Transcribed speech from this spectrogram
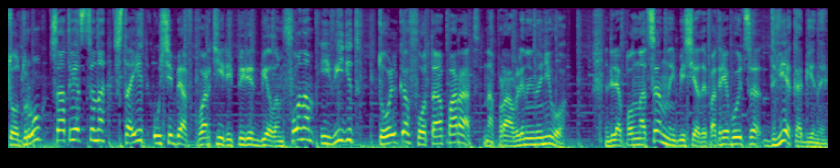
то друг, соответственно, стоит у себя в квартире перед белым фоном и видит только фотоаппарат, направленный на него – для полноценной беседы потребуется две кабины,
